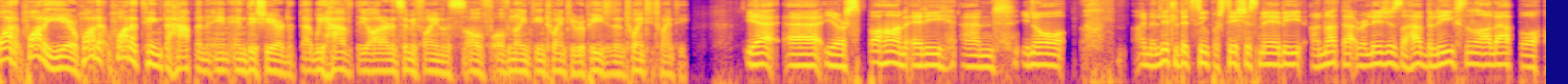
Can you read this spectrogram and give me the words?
what what a year! What a, what a thing to happen in, in this year that, that we have the All Ireland semi-finalists of, of 1920 repeated in 2020. Yeah, uh, you're spot on, Eddie. And, you know, I'm a little bit superstitious, maybe. I'm not that religious. I have beliefs and all that, but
